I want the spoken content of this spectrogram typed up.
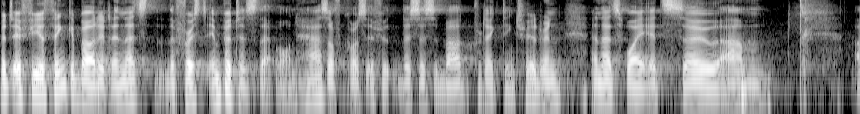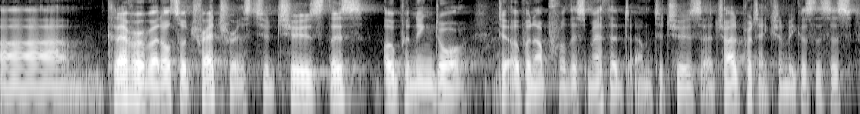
But if you think about it, and that's the first impetus that one has, of course, if it, this is about protecting children, and that's why it's so um, um, clever but also treacherous to choose this opening door to open up for this method um, to choose uh, child protection because this is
